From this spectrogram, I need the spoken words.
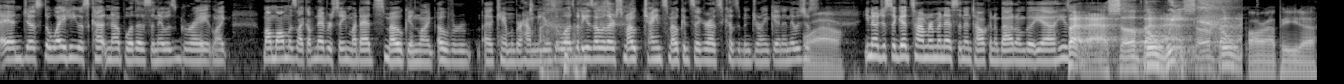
And just the way he was cutting up with us, and it was great. Like, my mom was like, I've never seen my dad smoke in like over, I can't remember how many years it was, but he was over there smoke, chain smoking cigarettes because he'd been drinking. And it was just, Wow. you know, just a good time reminiscing and talking about him. But yeah, he's Badass of the week. R.I.P. to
